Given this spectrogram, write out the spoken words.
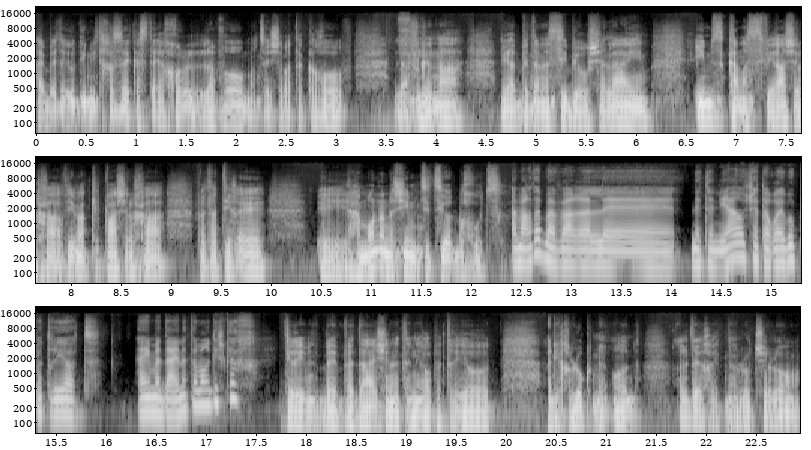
ההיבט היהודי מתחזק אז אתה יכול לבוא מוצאי שבת הקרוב להפגנה ליד בית הנשיא בירושלים עם זקן הספירה שלך ועם הכיפה שלך ואתה תראה אה, המון אנשים עם ציציות בחוץ. אמרת בעבר על אה, נתניהו שאתה רואה בו פטריוט. האם עדיין אתה מרגיש כך? תראי, בוודאי שנתניהו פטריוט, אני חלוק מאוד על דרך ההתנהלות שלו,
